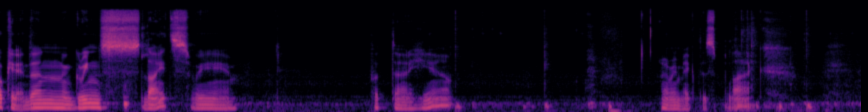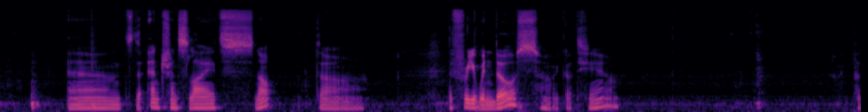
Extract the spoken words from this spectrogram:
Okay, then green slides, we put that here. And we make this black. And the entrance lights, no, the, the three windows oh, we got here. Put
